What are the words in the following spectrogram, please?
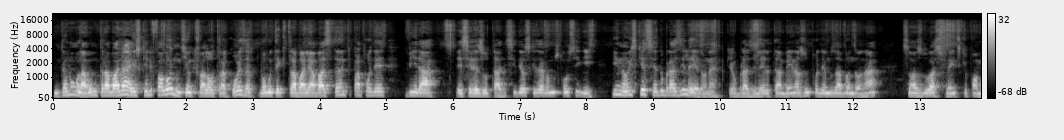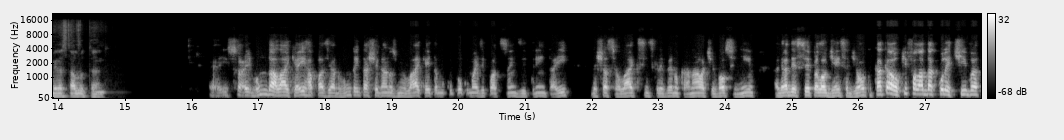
Então vamos lá, vamos trabalhar isso que ele falou, não tinham que falar outra coisa, vamos ter que trabalhar bastante para poder virar esse resultado. E se Deus quiser, vamos conseguir. E não esquecer do brasileiro, né? Porque o brasileiro também nós não podemos abandonar, são as duas frentes que o Palmeiras está lutando. É isso aí. Vamos dar like aí, rapaziada. Vamos tentar chegar nos mil likes aí. Estamos com um pouco mais de 430 aí. Deixar seu like, se inscrever no canal, ativar o sininho. Agradecer pela audiência de ontem. Cacau, o que falar da coletiva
